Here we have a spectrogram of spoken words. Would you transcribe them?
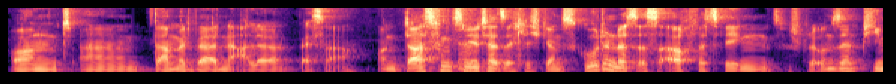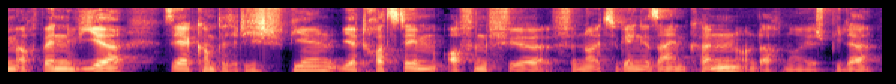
und ähm, damit werden alle besser. Und das funktioniert tatsächlich ganz gut und das ist auch, weswegen zum Beispiel unserem Team, auch wenn wir sehr kompetitiv spielen, wir trotzdem offen für, für Neuzugänge sein können und auch neue Spieler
